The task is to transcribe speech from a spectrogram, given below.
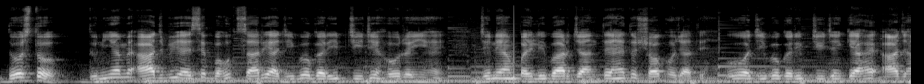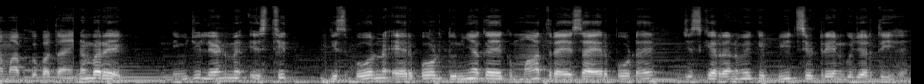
दोस्तों, दुनिया में आज भी ऐसे बहुत सारे अजीबो गरीब चीज़ें हो रही हैं, जिन्हें हम पहली बार जानते हैं तो शौक हो जाते हैं। वो अजीबो गरीब चीज़ें क्या है, आज हम आपको बताएँ। नंबर एक, न्यूजीलैंड में स्थित गिसबोर्न एयरपोर्ट दुनिया का एकमात्र ऐसा एयरपोर्ट है, जिसके रनवे के बीच से ट्रेन गुजरती है।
